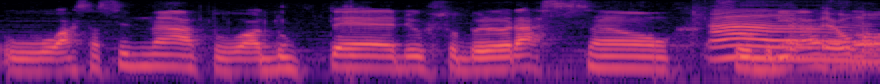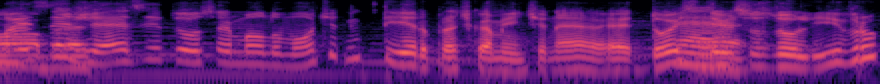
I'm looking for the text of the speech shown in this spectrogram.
o assassinato, o adultério, sobre a oração, Ah, sobre a É uma obras. exegese do Sermão do Monte inteiro, praticamente, né? É dois É. terços do livro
